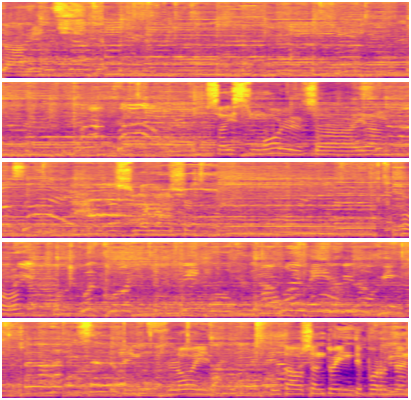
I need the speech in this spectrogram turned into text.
Damage. Size small, sayang. Small lang siya. Oo. Pink Floyd 2024 din.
